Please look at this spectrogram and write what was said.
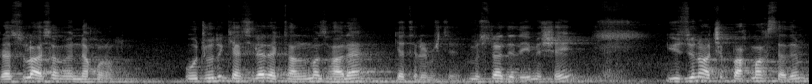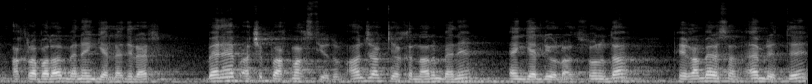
Resulullah Aleyhisselam önüne konuldu. Vücudu kesilerek tanınmaz hale getirilmişti. Müsle dediğimiz şey. Yüzünü açıp bakmak istedim. Akrabalarım beni engellediler. Ben hep açıp bakmak istiyordum. Ancak yakınlarım beni engelliyorlardı. Sonunda Peygamber Aleyhisselam emretti.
